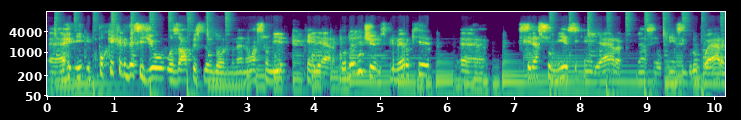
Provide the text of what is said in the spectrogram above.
É, e, e, por que, que ele decidiu usar o pseudônimo, né? não assumir quem ele era? Por dois motivos. Primeiro que é, se ele assumisse quem ele era, né, assim, ou quem esse grupo era,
